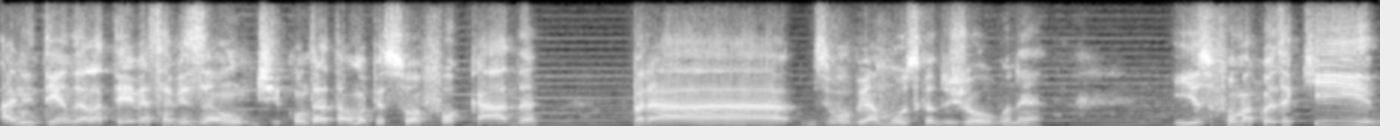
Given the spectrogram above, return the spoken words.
a Nintendo ela teve essa visão de contratar uma pessoa focada para desenvolver a música do jogo, né? E isso foi uma coisa que,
